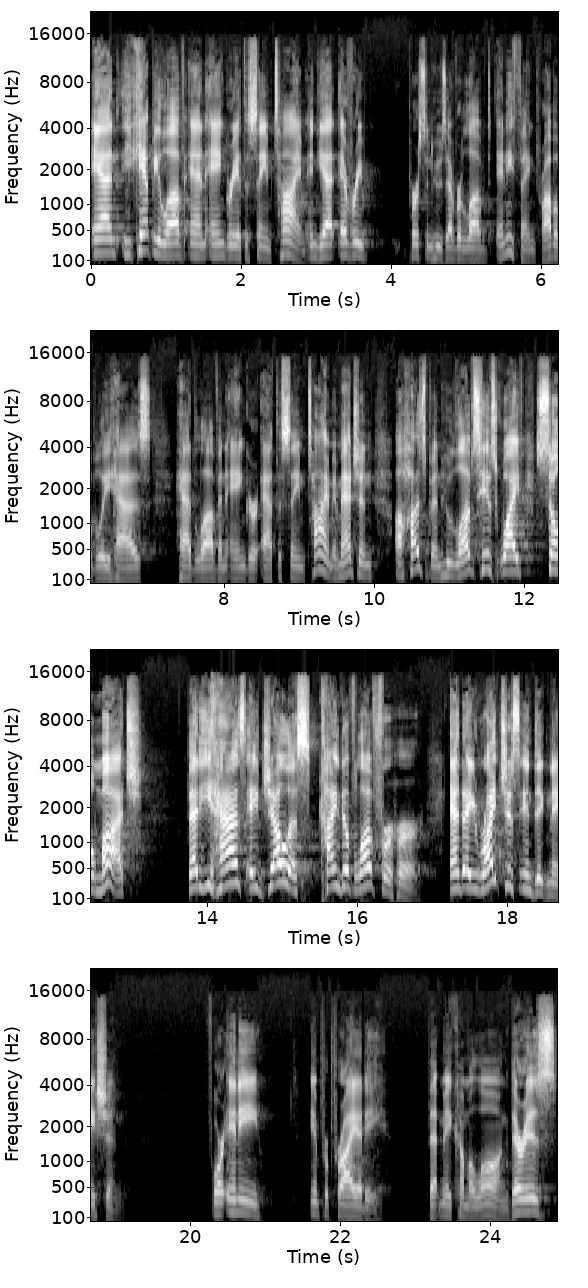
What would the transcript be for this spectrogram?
and he can't be love and angry at the same time. And yet, every person who's ever loved anything probably has had love and anger at the same time. Imagine a husband who loves his wife so much that he has a jealous kind of love for her and a righteous indignation for any impropriety that may come along. There is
